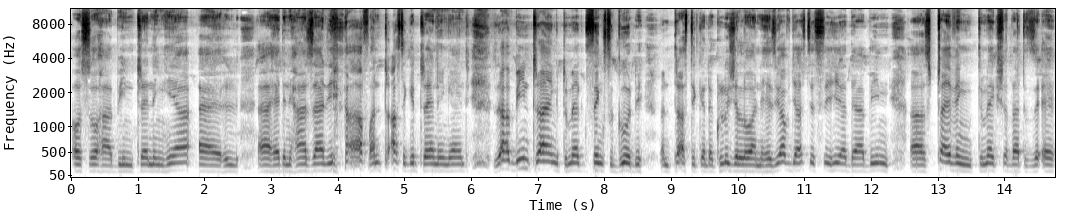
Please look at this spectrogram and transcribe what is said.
also have been training here. Uh, uh, Eden Hazard, fantastic training, and they have been trying to make things good, fantastic and a crucial one. As you have just see here, they have been uh, striving to make sure that the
